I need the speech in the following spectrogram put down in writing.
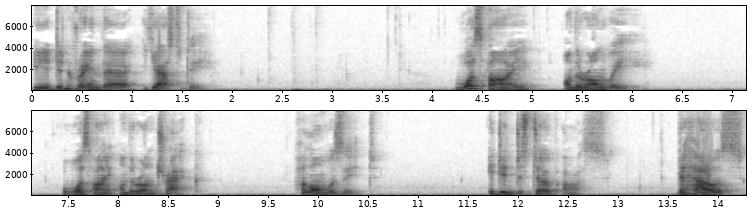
It didn't rain there yesterday. Was I on the wrong way? Or was I on the wrong track? How long was it? It didn't disturb us. The house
